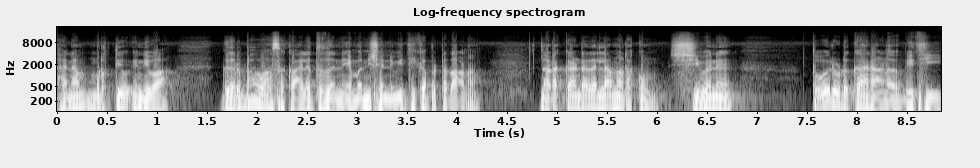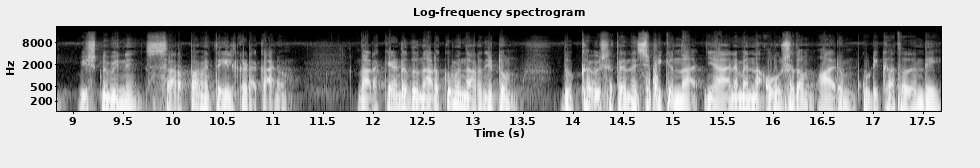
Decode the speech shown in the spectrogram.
ധനം മൃത്യു എന്നിവ ഗർഭവാസ കാലത്ത് തന്നെ മനുഷ്യന് വിധിക്കപ്പെട്ടതാണ്. നടക്കേണ്ടതെല്ലാം നടക്കും. ശിവന് തോലൊടുക്കാനാണ് വിധി. വിഷ്ണുവിന് സർപ്പമെത്തയിൽ കിടക്കാനും. നടക്കേണ്ടത് നടക്കുമെന്നറിഞ്ഞിട്ടും ദുഃഖവിഷത്തെ നശിപ്പിക്കുന്ന ജ്ഞാനമെന്ന ഔഷധം ആരും കുടിക്കാത്തതെന്തേ?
